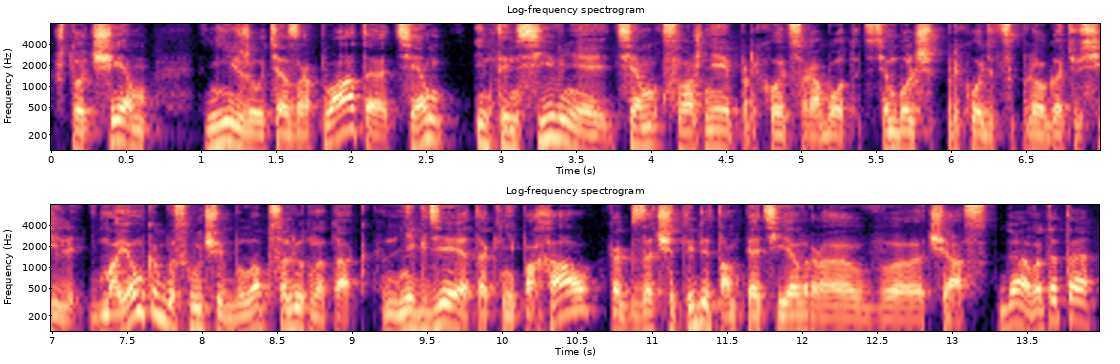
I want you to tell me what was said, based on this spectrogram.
что чем ниже у тебя зарплата, тем интенсивнее, тем сложнее приходится работать, тем больше приходится прилагать усилий. В моем как бы случае было абсолютно так. Нигде я так не пахал, как за 4-5 евро в час. Да, вот это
